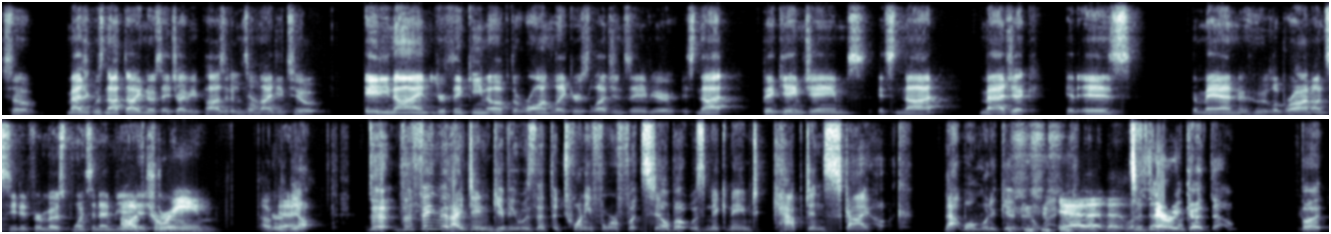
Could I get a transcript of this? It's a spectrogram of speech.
so Magic was not diagnosed HIV positive until 89. 92. 89, you're thinking of the Ron Lakers legend Xavier. It's not Big Game James. It's not Magic. It is the man who LeBron unseated for most points in NBA Oh, it's history. Kareem. Okay. Yep. The the thing that I didn't give you was that the 24 foot sailboat was nicknamed Captain Skyhook. That one would have given it away. Yeah, that that It's very done. good though. But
